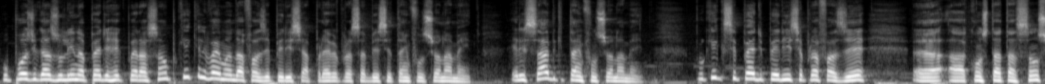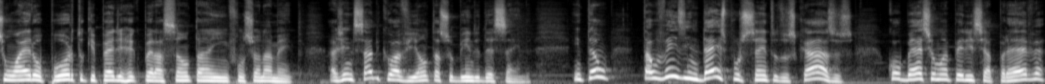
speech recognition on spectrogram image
o posto de gasolina pede recuperação, por que, que ele vai mandar fazer perícia prévia para saber se está em funcionamento? Ele sabe que está em funcionamento. Por que, que se pede perícia para fazer uh, a constatação se um aeroporto que pede recuperação está em funcionamento? A gente sabe que o avião está subindo e descendo. Então, talvez em 10% dos casos, coubesse uma perícia prévia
